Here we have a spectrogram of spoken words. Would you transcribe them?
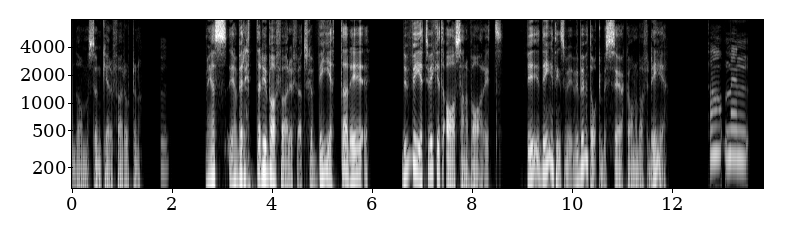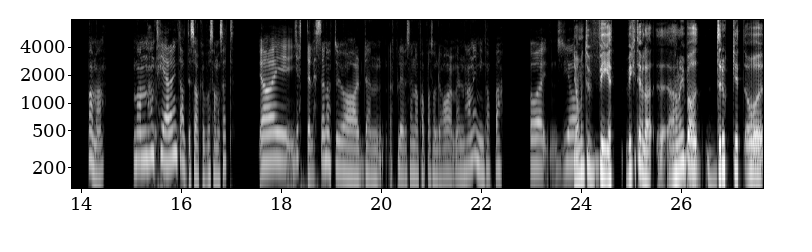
de sunkigare förorterna. Mm. Men jag, jag berättade ju bara för dig för att du ska veta. Det är, du vet ju vilket as han har varit. Vi, det är ingenting som vi, vi behöver inte åka och besöka honom bara för det. Ja, men mamma, man hanterar inte alltid saker på samma sätt. Jag är jätteledsen att du har den upplevelsen av pappa som du har, men han är min pappa. Och jag... Ja, men du vet, vilket jävla... Han har ju bara druckit och...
